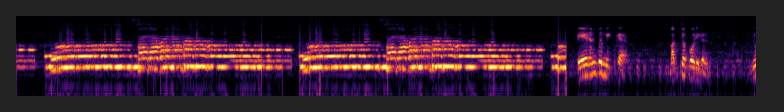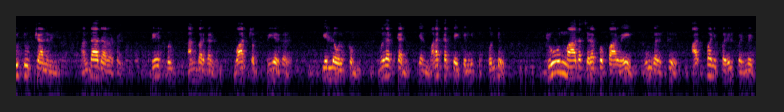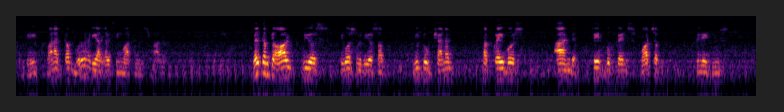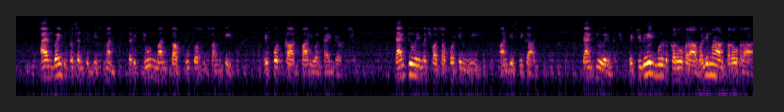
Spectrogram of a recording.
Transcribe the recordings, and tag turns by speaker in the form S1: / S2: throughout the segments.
S1: ஓம் சரவண பவோ
S2: பேரன்பு மிக்க பக்த கோடிகள் யூடியூப் சேனலின் அந்தாதாரர்கள் ஃபேஸ்புக் நண்பர்கள் வாட்ஸ்அப் பிரியர்கள் எல்லோருக்கும் முதற்கண் என் வணக்கத்தை தெரிவித்துக் கொண்டு ஜூன் மாத சிறப்பு பார்வையை உங்களுக்கு அர்ப்பணிப்பதில் பெருமைப்படுகிறேன் வணக்கம் முருகனடியார்கள் Srinivasan Viswanathan welcome to all viewers devotional viewers of YouTube channel subscribers and Facebook friends, WhatsApp relatives. I am going to present you this month, that is June month of 2017, report card for your kind reaction. Thank you very much for supporting me on this regard. Thank you very much. Vetrivel Murugan கரோகரா வள்ளிமனான் கரோகரா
